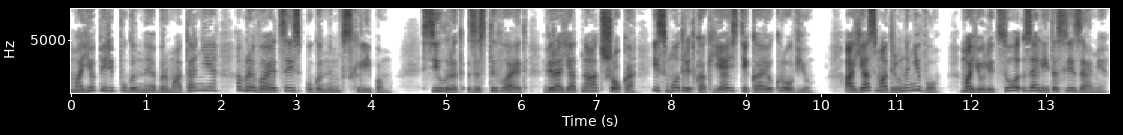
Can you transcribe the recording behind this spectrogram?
Мое перепуганное бормотание обрывается испуганным всхлипом. Силред застывает, вероятно, от шока, и смотрит, как я истекаю кровью а я смотрю на него. Мое лицо залито слезами.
